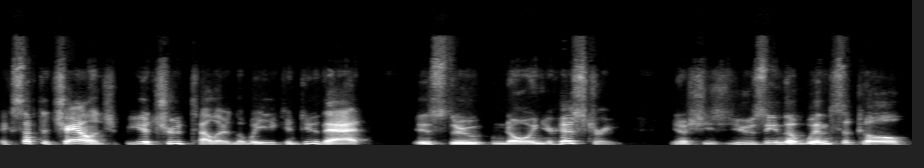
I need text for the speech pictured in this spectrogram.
accept the challenge. Be a truth teller. And the way you can do that is through knowing your history. You know, she's using the whimsical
